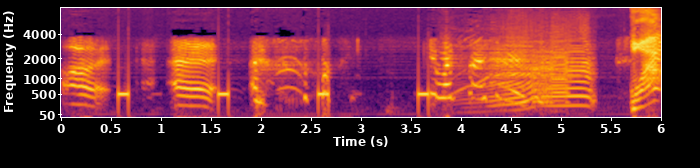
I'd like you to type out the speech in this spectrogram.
Uh, uh, too much pressure. What?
